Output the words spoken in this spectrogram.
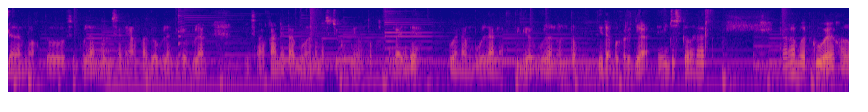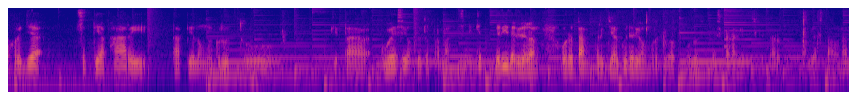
Dalam waktu sebulan lo bisanya apa dua bulan tiga bulan. Misalkan nih tabungan lo masih cukup nih untuk enggaknya deh gue enam bulan atau tiga bulan untuk tidak bekerja. Eh just go ahead. Karena buat gue kalau kerja setiap hari tapi lo ngegerutu kita gue sih waktu itu pernah sedikit jadi dari dalam urutan kerja gue dari umur 20 sampai sekarang itu sekitar 15 tahunan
